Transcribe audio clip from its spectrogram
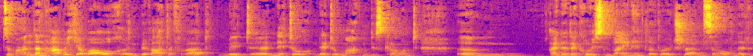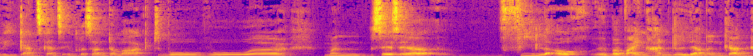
Zum anderen habe ich aber auch einen Beratervertrag mit äh, Netto, Netto Markendiscount, ähm, einer der größten Weinhändler Deutschlands. Mhm. Auch natürlich ein ganz, ganz interessanter Markt, wo, wo äh, man sehr, sehr viel auch über Weinhandel lernen kann.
